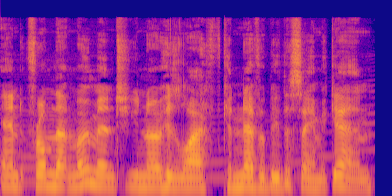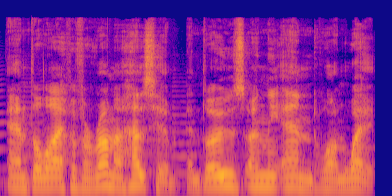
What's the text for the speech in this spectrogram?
And from that moment, you know his life can never be the same again, and the life of a runner has him, and those only end one way.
